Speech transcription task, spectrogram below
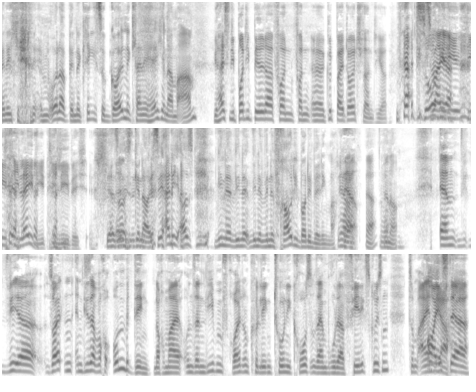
wenn ich im Urlaub bin, dann kriege ich so goldene kleine Härchen am Arm. Wie heißen die Bodybuilder von, von äh, Goodbye Deutschland hier? Die so zwei, wie ja. die, die, die Lady, die liebe ich. Ja, so, genau. Ich sehe eigentlich aus wie eine, wie, eine, wie, eine, wie eine Frau, die Bodybuilding macht. Ja. Ja, genau. Ähm, wir sollten in dieser Woche unbedingt nochmal unseren lieben Freund und Kollegen Toni Kroos und seinen Bruder Felix grüßen. Zum einen Oh ja. ist der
